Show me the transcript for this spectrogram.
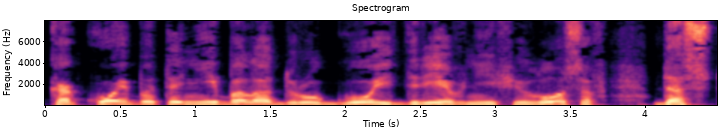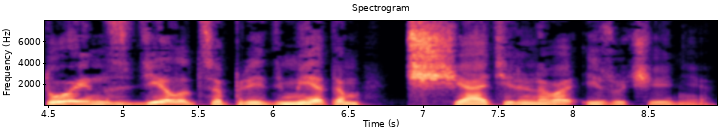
какой бы то ни было другой древний философ достоин сделаться предметом тщательного изучения.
